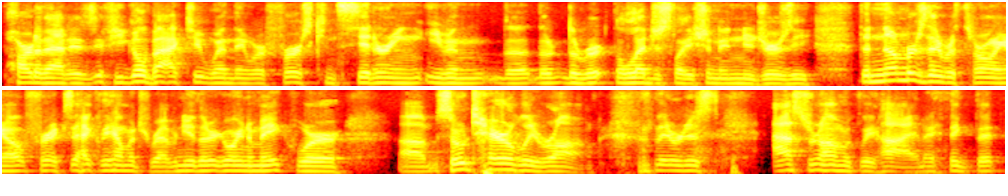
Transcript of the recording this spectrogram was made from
part of that is if you go back to when they were first considering even the, the, the, the, legislation in New Jersey, the numbers they were throwing out for exactly how much revenue they're going to make were um, so terribly wrong. they were just astronomically high. And I think that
